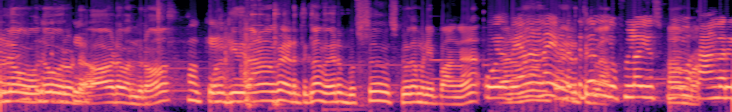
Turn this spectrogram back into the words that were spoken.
உள்ள வந்து ஒரு ஆர்டர் வந்துரும். ஓகே உங்களுக்கு இது வேணாலும் எடுத்துக்கலாம். வெறும் புஷ் ஸ்க்ரூ தான் பண்ணிப்பாங்க. வேணும்னா எடுத்துட்டு நீங்க ஃபுல்லா யூஸ் பண்ணி ஹேங்கர்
